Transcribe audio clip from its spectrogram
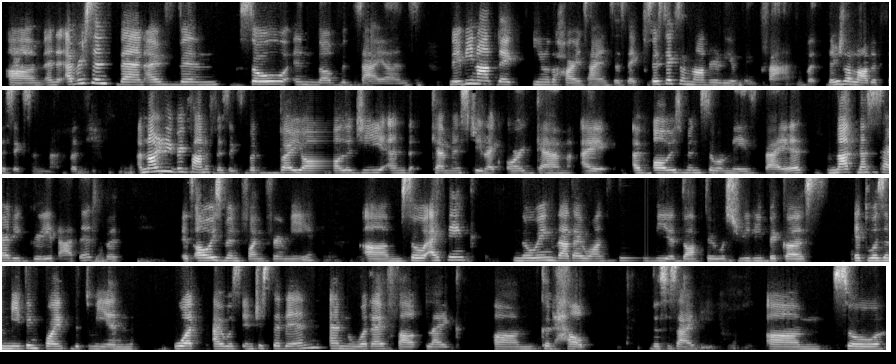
Um, and ever since then, I've been so in love with science. Maybe not like, you know, the hard sciences. Like physics, I'm not really a big fan, but there's a lot of physics in that. But I'm not really a big fan of physics, but biology and chemistry, like orgam, I, I've always been so amazed by it. I'm not necessarily great at it, but it's always been fun for me. Um, so I think knowing that I wanted to be a doctor was really because it was a meeting point between what I was interested in and what I felt like um, could help the society. Um, so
